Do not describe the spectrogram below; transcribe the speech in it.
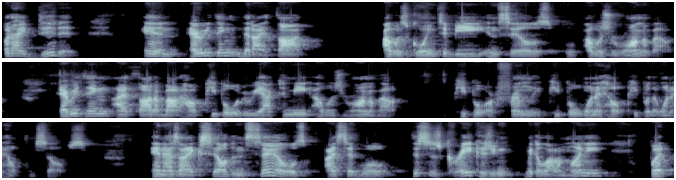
but I did it. And everything that I thought I was going to be in sales, I was wrong about. Everything I thought about how people would react to me, I was wrong about. People are friendly. People want to help people that want to help themselves. And as I excelled in sales, I said, well, this is great because you can make a lot of money, but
